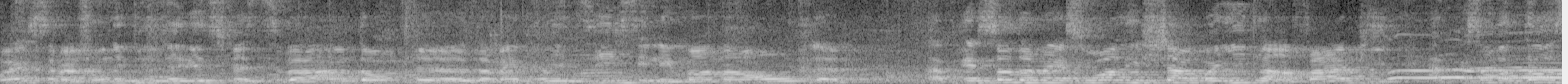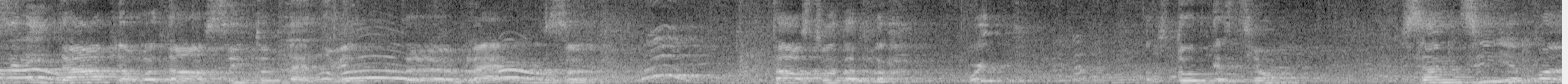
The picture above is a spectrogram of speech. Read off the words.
Oui, c'est ma journée préférée du festival. Donc, euh, demain après-midi, c'est les mononcles. Après ça, demain soir, les charbonniers de l'enfer. Puis après ça, on va tasser les tables, puis on va danser toute la nuit, euh, Blaise. Tasse-toi de là. Oui. As-tu d'autres questions? Samedi, il n'y a pas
